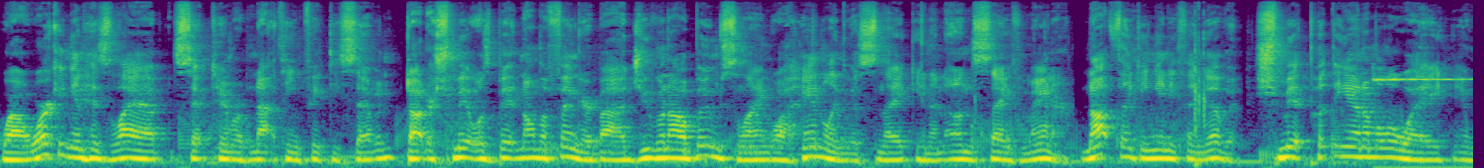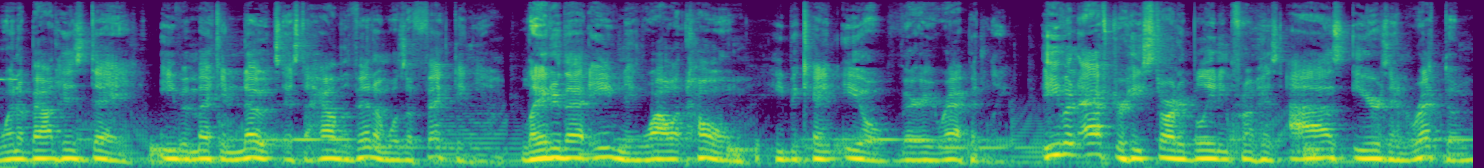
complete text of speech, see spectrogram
While working in his lab in September of 1957, Dr. Schmidt was bitten on the finger by a juvenile boomslang while handling the snake in an unsafe manner. Not thinking anything of it, Schmidt put the animal away and went about his day, even making notes as to how the venom was affecting him. Later that evening, while at home, he became ill very rapidly. Even after he started bleeding from his eyes, ears, and rectum,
